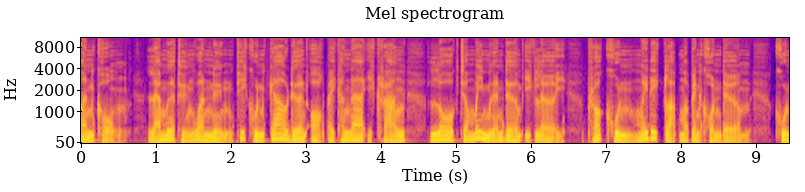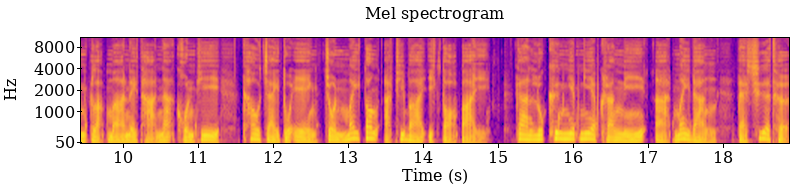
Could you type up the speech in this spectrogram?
มั่นคง และเมื่อถึงวันหนึ่งที่คุณก้าวเดินออกไปข้างหน้าอีกครั้ง โลกจะไม่เหมือนเดิมอีกเลย เพราะคุณไม่ได้กลับมาเป็นคนเดิม คุณกลับมาในฐานะคนที่เข้าใจตัวเองจนไม่ต้องอธิบายอีกต่อไป การลุกขึ้นเงียบๆครั้งนี้อาจไม่ดัง แต่เชื่อเถอะ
